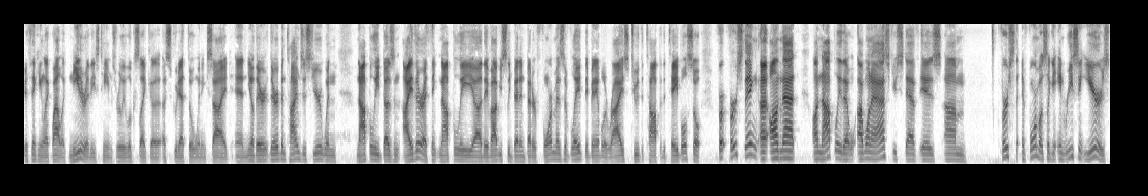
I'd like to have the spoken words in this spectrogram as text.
you're thinking like, wow, like neither of these teams really looks like a, a Scudetto winning side. And you know, there there have been times this year when Napoli doesn't either. I think Napoli uh, they've obviously been in better form as of late. They've been able to rise to the top of the table. So for, first thing uh, on that on Napoli that I want to ask you, Steph, is. Um, first and foremost, like in recent years,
